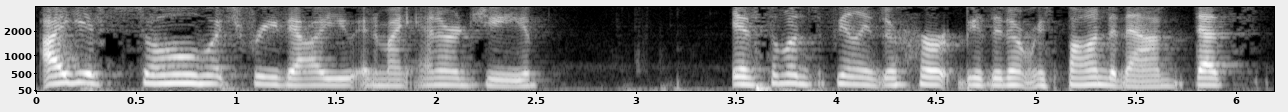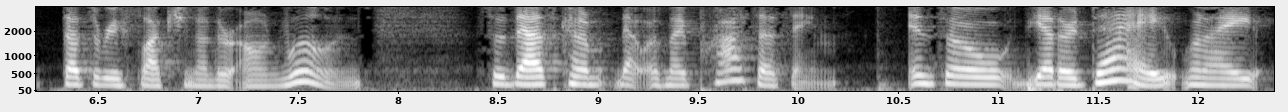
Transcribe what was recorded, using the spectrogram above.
I give so much free value in my energy. If someone's feelings are hurt because they don't respond to them, that's that's a reflection of their own wounds. So that's kind of that was my processing. And so the other day when I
